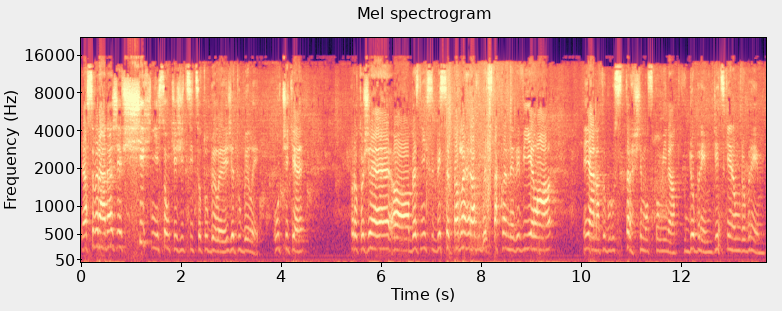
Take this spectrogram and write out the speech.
já jsem ráda, že všichni soutěžící, co tu byli, že tu byli. Určitě. Protože uh, bez nich by se tahle hra vůbec takhle nevyvíjela. Já na to budu strašně moc vzpomínat. V dobrým, vždycky jenom v dobrým.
